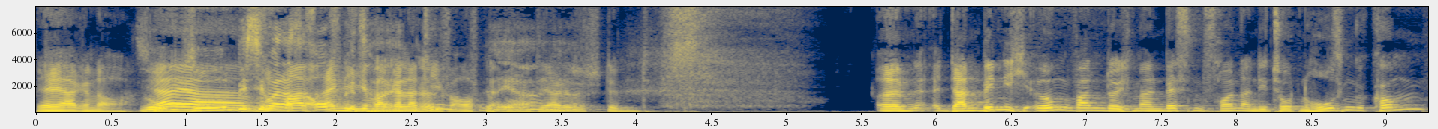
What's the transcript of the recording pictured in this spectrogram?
Ja, ja, genau. So- ja, ja, so ein bisschen war das war es eigentlich immer aufgeteilt, relativ ne? aufgebaut. Ja, Ja, ja. das stimmt. Ähm, dann bin ich irgendwann durch meinen besten Freund an die Toten Hosen gekommen.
